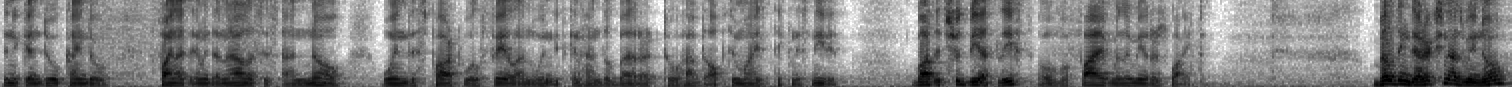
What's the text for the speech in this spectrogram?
then you can do kind of finite element analysis and know when this part will fail and when it can handle better to have the optimized thickness needed. But it should be at least over 5 millimeters wide. Building direction, as we know,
